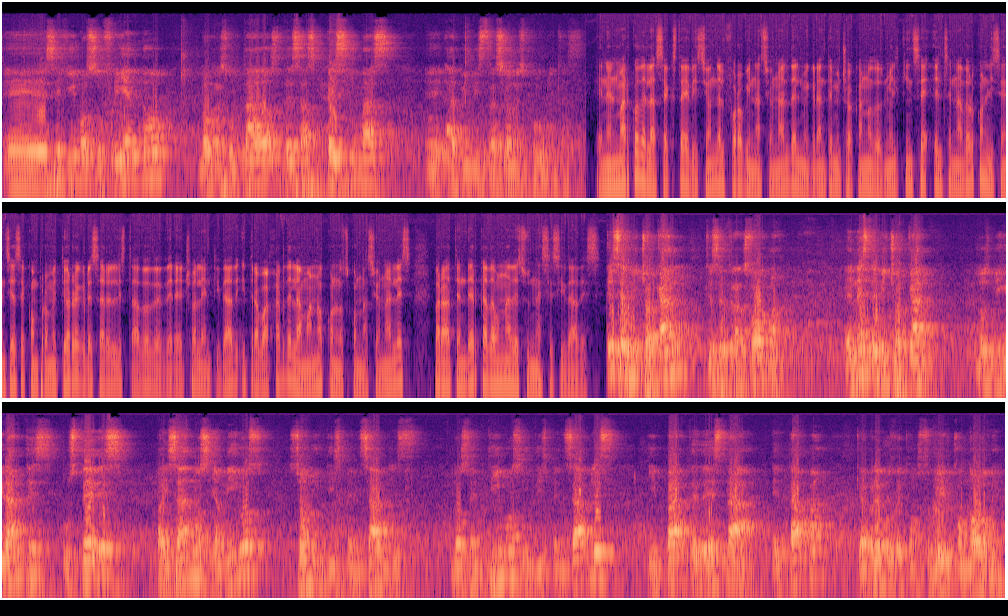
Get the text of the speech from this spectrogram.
eh, seguimos sufriendo los resultados de esas pésimas eh, administraciones públicas. En el marco de la sexta edición del Foro Binacional del Migrante Michoacano 2015, el senador con licencia se comprometió a regresar el Estado de Derecho a la entidad y trabajar de la mano con los connacionales para atender cada una de sus necesidades. Es el Michoacán que se transforma. En este Michoacán, los migrantes, ustedes, paisanos y amigos son indispensables. Los sentimos indispensables y parte de esta etapa que habremos de construir con orden.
